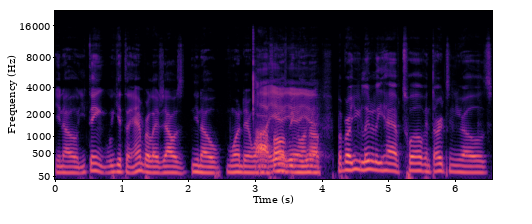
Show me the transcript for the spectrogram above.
you know, you think we get the Amber Alerts. I was, you know, wondering why Oh, our yeah, phones be yeah, going yeah. off. But bro, you literally have 12 and 13 year olds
